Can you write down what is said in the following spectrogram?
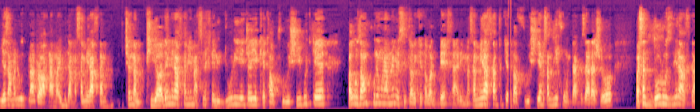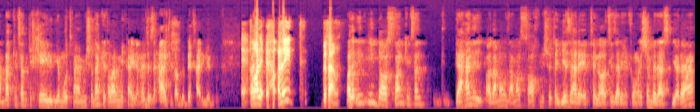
یه زمانی بود من راهنمایی بودم مثلا می‌رفتم چه پیاده می‌رفتم یه مسیر خیلی دوری یه جای کتاب فروشی بود که بعد اون زمان پولمون هم نمی‌رسید که کتاب رو بخریم. مثلا می‌رفتم تو کتاب فروشی مثلا میخوندم رو مثلا دو روز می‌رفتم. بعد که مثلا که خیلی دیگه مطمئن می‌شدم کتاب رو میخریدم. نمیشه هر کتاب رو بخری آره حالا این بفهم آره این این داستان که مثلا دهن آدما اون زمان صاف میشه تا یه ذره اطلاعات یه ذره information به دست بیارن.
